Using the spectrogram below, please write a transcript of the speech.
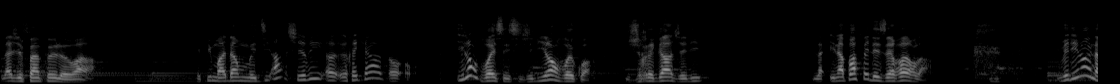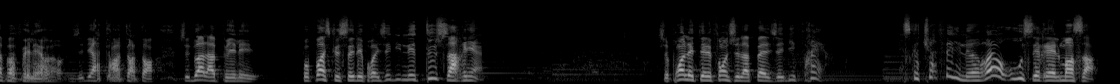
Là, j'ai fait un peu le voilà. Et puis madame me dit, ah chérie, euh, regarde, oh, oh, il a envoyé ceci. J'ai dit, il a envoyé quoi? Je regarde, j'ai dit, il n'a pas fait des erreurs là. Il me dit, non, il n'a pas fait l'erreur. J'ai dit, attends, attends, attends, je dois l'appeler. Il ne faut pas que c'est des problèmes. J'ai dit, ne touche à rien. Je prends le téléphone, je l'appelle. J'ai dit, frère, est-ce que tu as fait une erreur ou c'est réellement ça?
